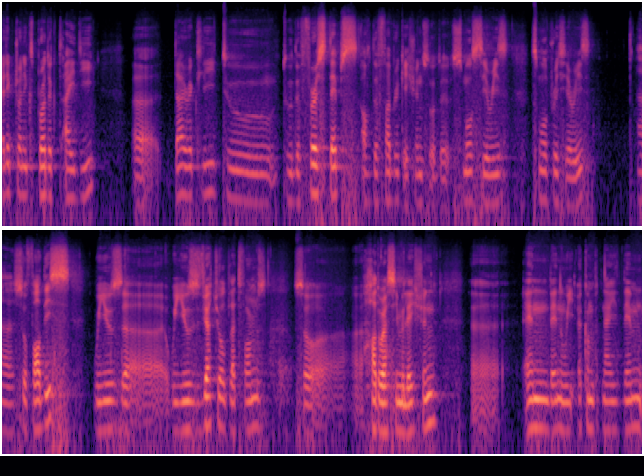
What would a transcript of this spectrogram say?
electronics product ID uh, directly to, to the first steps of the fabrication, so the small series, small pre-series. Uh, so for this, we use, uh, we use virtual platforms, so uh, hardware simulation, uh, and then we accompany them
